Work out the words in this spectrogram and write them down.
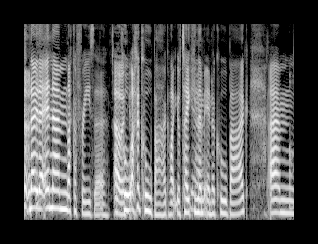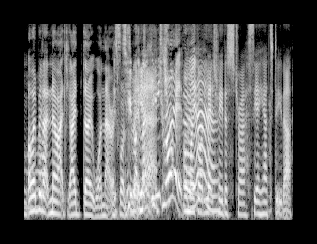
No, they're in um like a freezer, Oh, cool, okay. like a cool bag. Like you're taking Yeah. them in a cool bag. Um, Oh, I'd be like, no, actually, I don't want that It's too responsibility. much. Imagine Yeah. you trip. Oh my god, literally the stress. Yeah, he had to do that.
